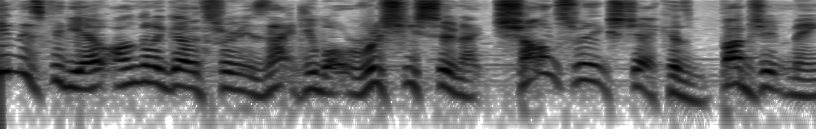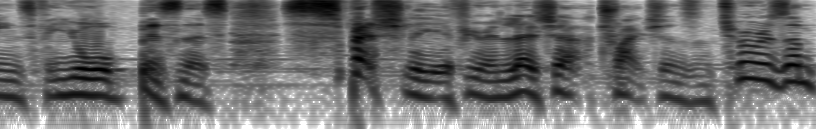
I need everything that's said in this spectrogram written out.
In this video, I'm going to go through exactly what Rishi Sunak, Chancellor of Exchequer's budget means for your business, especially if you're in leisure, attractions and tourism,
